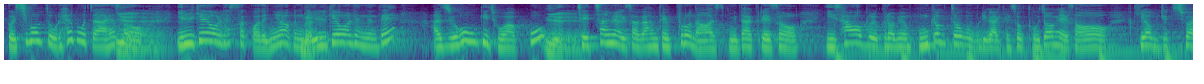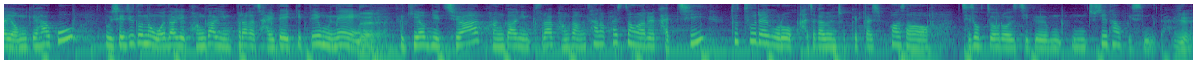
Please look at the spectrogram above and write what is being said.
이걸 시범적으로 해보자 해서 예. 1개월 했었거든요. 근데 네. 1개월 했는데 아주 호흡이 좋았고 예, 예. 재참여 의사가 한 100% 나왔습니다. 그래서 이 사업을 그러면 본격적으로 우리가 계속 도정해서 기업 유치와 연계하고 또 제주도는 워낙에 관광 인프라가 잘 돼 있기 때문에 네. 그 기업 유치와 관광 인프라, 관광 산업 활성화를 같이 투트랙으로 가져가면 좋겠다 싶어서 지속적으로 지금 음, 추진하고 있습니다. 예.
